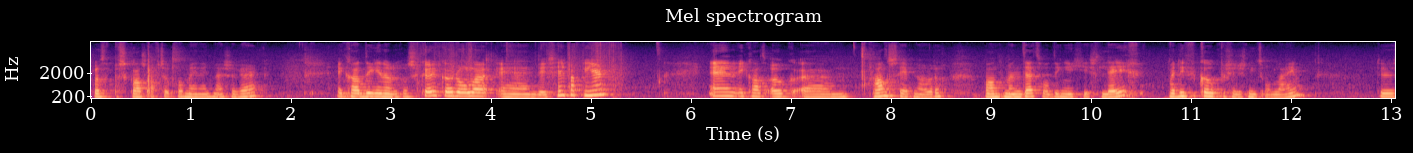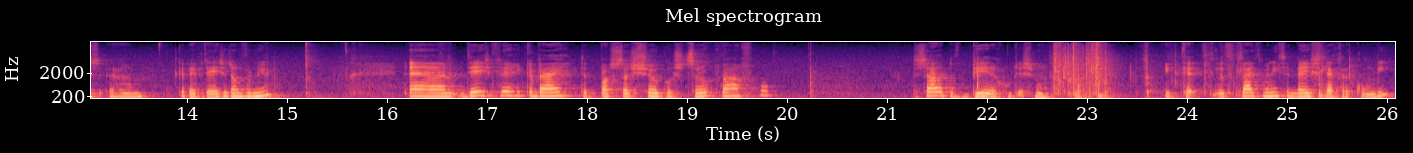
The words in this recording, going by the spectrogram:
Zodat Pascal af en toe ook wel meeneemt naar zijn werk. Ik had dingen nodig als keukenrollen en wc-papier. En ik had ook um, nodig. Want mijn Dettol dingetje is leeg. Maar die verkopen ze dus niet online. Dus um, ik heb even deze dan voor nu. Um, deze kreeg ik erbij. De pasta choco stroopwafel. Er staat op het beren goed is, maar ik, het, lijkt me niet een meest lekkere combi.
